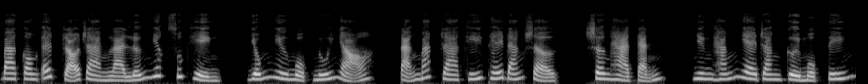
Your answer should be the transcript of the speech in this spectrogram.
ba con ếch rõ ràng là lớn nhất xuất hiện, giống như một núi nhỏ, tản mát ra khí thế đáng sợ, sơn hà cảnh, nhưng hắn nghe răng cười một tiếng,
